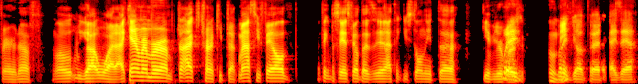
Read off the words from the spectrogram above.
Fair enough. Well, we got what? I can't remember. I'm actually trying to keep track. Massey failed. I think Basayas failed. Isaiah. I think you still need to give your Wait. verdict. Who, What me? is your verdict, Isaiah?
